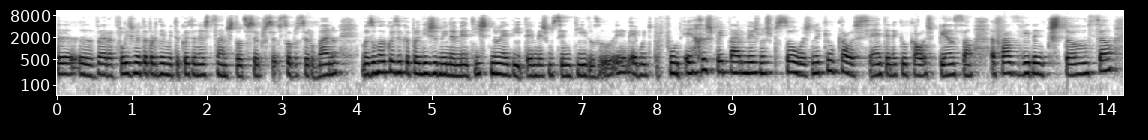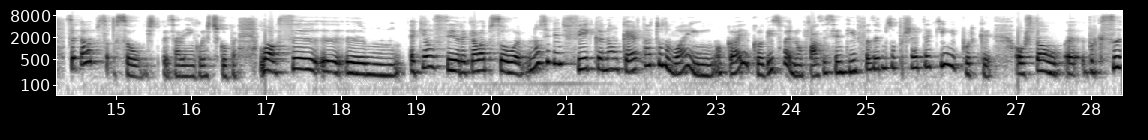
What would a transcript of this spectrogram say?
uh, uh, Vera, felizmente aprendi muita coisa nestes anos todos sobre, o ser humano, mas uma coisa que aprendi genuinamente, isto não é dito, é mesmo sentido, é, é, muito profundo, é respeitar mesmo as pessoas naquilo que elas sentem, naquilo que elas pensam, a fase de vida em questão, são, se aquela pessoa, sou, isto pensar em inglês, desculpa, logo, se uh, eh, um, aquele ser, aquela pessoa não se identifica não quer, está tudo bem, ok? O que eu disse foi, não faz sentido fazermos o projeto aqui, porque, ou estão, eh, porque se,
